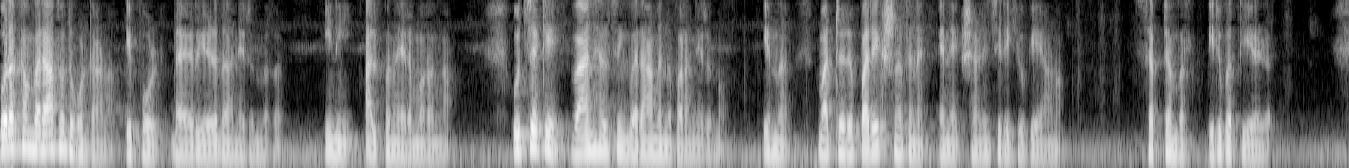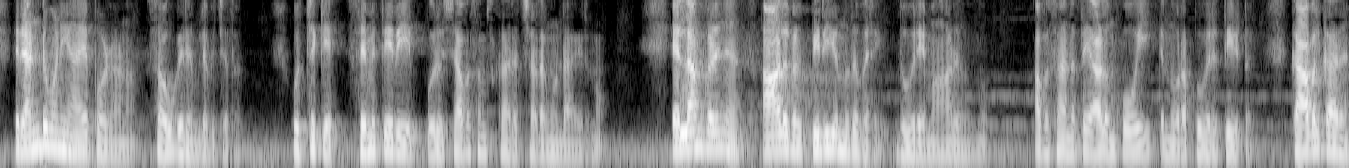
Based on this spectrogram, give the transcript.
ഉറക്കം വരാത്തത് കൊണ്ടാണ് ഇപ്പോൾ ഡയറി എഴുതാനിരുന്നത്. ഇനി അല്പനേരം ഉറങ്ങാം. ഉച്ചയ്ക്ക് വാൻ ഹെൽസിംഗ് വരാമെന്ന് പറഞ്ഞിരുന്നു. ഇന്ന് മറ്റൊരു പരീക്ഷണത്തിന് എന്നെ ക്ഷണിച്ചിരിക്കുകയാണ്. സെപ്റ്റംബർ ഇരുപത്തിയേഴ്. രണ്ടു മണിയായപ്പോഴാണ് സൗകര്യം ലഭിച്ചത്. ഉച്ചയ്ക്ക് സെമിത്തേരിയിൽ ഒരു ശവസംസ്കാര ചടങ്ങുണ്ടായിരുന്നു. എല്ലാം കഴിഞ്ഞ് ആളുകൾ പിരിയുന്നത് വരെ ദൂരെ മാറി നിന്നു. അവസാനത്തെ ആളും പോയി എന്ന് ഉറപ്പുവരുത്തിയിട്ട് കാവൽക്കാരൻ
